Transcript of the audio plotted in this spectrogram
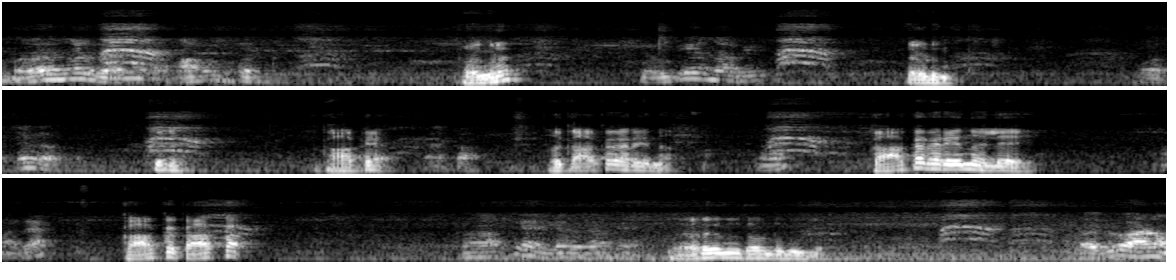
മൃഗങ്ങൾ മൃഗങ്ങൾ എവിടുന്ന്? കാക്കയാ. അത് കാക്ക കരയുന്ന. കാക്ക കരയുന്നല്ലേ കാക്ക കാക്ക. വേറെ ഒന്നും സൗണ്ടൊന്നുമില്ല വരുവാണോ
